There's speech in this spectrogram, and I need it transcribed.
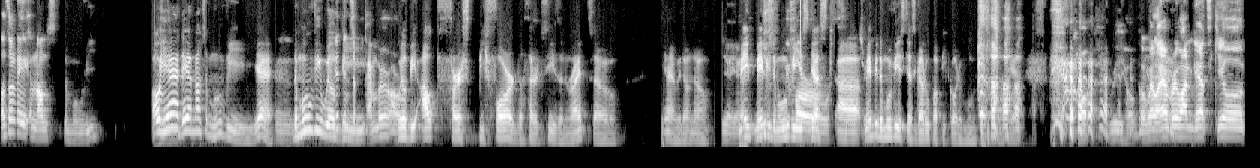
also they announced the movie. oh yeah, they announced a movie. Yeah, and the movie will it in be September or will be out first before the third season, right? So, yeah, we don't know. yeah, yeah. Maybe maybe the movie is just uh maybe the movie is just Garupa Pico the movie. we hope. Well, everyone gets killed.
